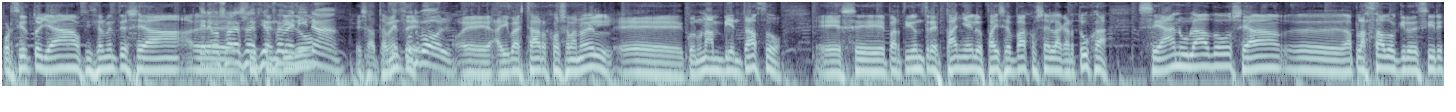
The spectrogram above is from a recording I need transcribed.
Por cierto, ya oficialmente se ha. eh, Tenemos a la selección femenina Exactamente. de fútbol. Eh, ahí va a estar José Manuel eh, con un ambientazo. Ese partido entre España y los Países Bajos en la Cartuja se ha anulado, se ha eh, aplazado, quiero decir,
